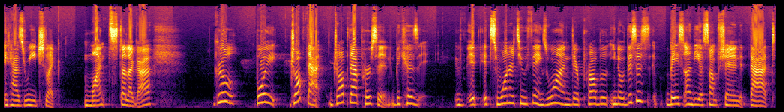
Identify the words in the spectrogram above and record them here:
it has reached like months talaga, girl, boy, drop that, drop that person because it, it's one or two things. One, they're probably, you know, this is based on the assumption that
